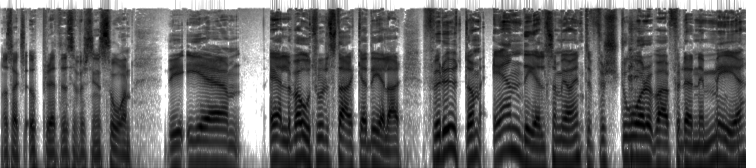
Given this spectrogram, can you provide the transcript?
någon slags upprättelse för sin son. Det är eh, 11 otroligt starka delar, förutom en del som jag inte förstår varför den är med.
